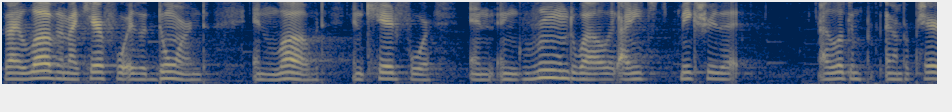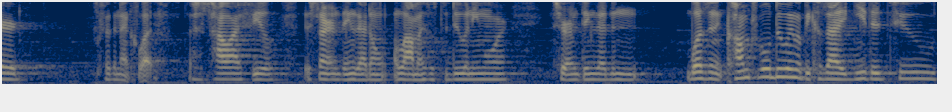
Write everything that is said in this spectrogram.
that I love and I care for, is adorned and loved and cared for and, and groomed well. Like I need to make sure that I look and, and I'm prepared for the next life. That's just how I feel. There's certain things I don't allow myself to do anymore. Certain things I didn't wasn't comfortable doing, but because I needed to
